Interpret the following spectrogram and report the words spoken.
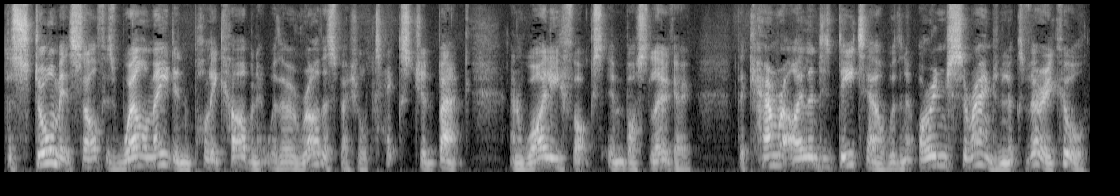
The Storm itself is well made in polycarbonate with a rather special textured back and Wileyfox embossed logo. The camera island is detailed with an orange surround and looks very cool.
